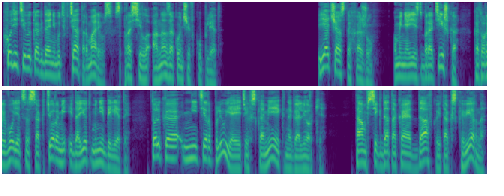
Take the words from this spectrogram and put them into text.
«Ходите вы когда-нибудь в театр, Мариус?» – спросила она, закончив куплет. «Я часто хожу. У меня есть братишка, который водится с актерами и дает мне билеты. Только не терплю я этих скамеек на галерке. Там всегда такая давка и так скверно,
